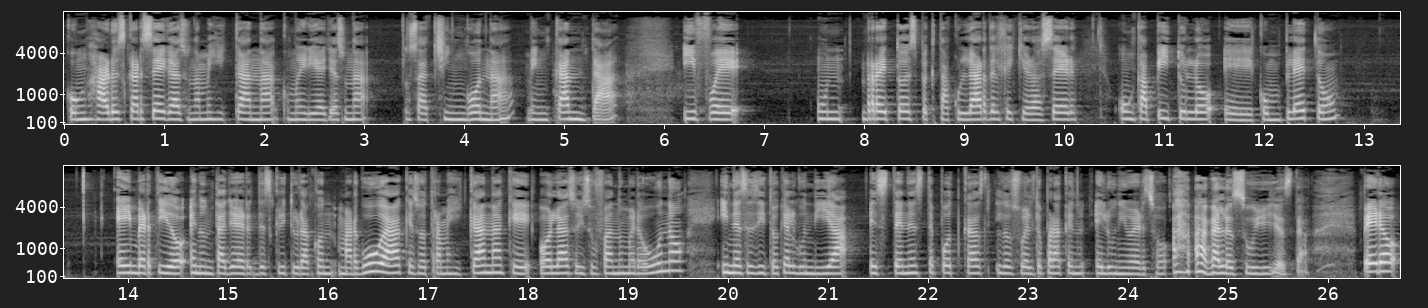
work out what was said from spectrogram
con Jaro Escarcega, es una mexicana, como diría ella, es una, o sea, chingona, me encanta, y fue un reto espectacular del que quiero hacer un capítulo eh, completo He invertido en un taller de escritura con Marguga, que es otra mexicana, que hola, soy su fan número uno y necesito que algún día esté en este podcast, lo suelto para que el universo haga lo suyo y ya está. Pero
